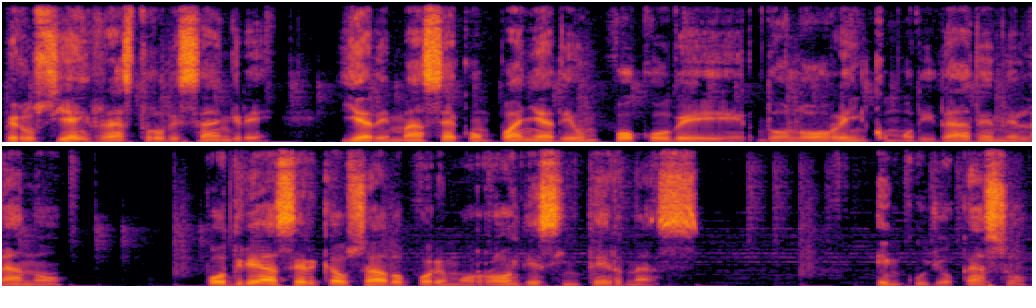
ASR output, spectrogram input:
Pero si hay rastro de sangre y además se acompaña de un poco de dolor e incomodidad en el ano, podría ser causado por hemorroides internas, en cuyo caso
